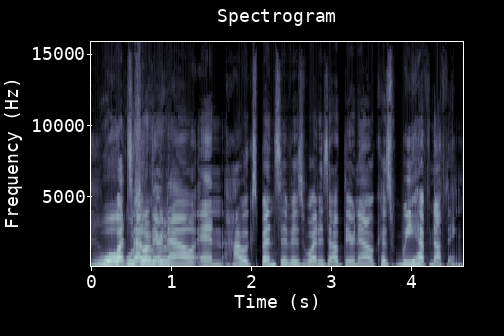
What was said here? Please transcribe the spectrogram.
what what's out, out there, now and how expensive is what is out there now because we have nothing.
